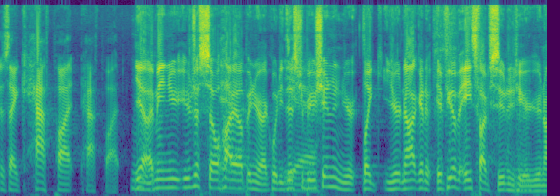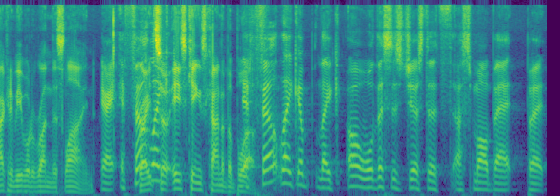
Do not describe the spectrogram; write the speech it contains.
it's like half pot, half pot. Yeah, I mean, you- you're just so high up in your equity Yeah. distribution, and you're like, you're not gonna. If you have ace five suited here, you're not gonna be able to run this line, All right, it felt right? like so ace king's kind of the bluff. It felt like a like oh well this is just a, a small bet, but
